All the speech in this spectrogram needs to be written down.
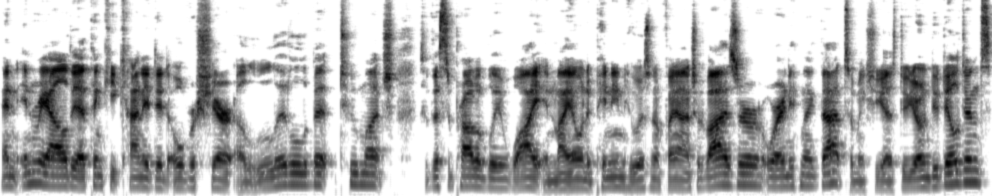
And in reality, I think he kind of did overshare a little bit too much. So this is probably why, in my own opinion, who isn't a financial advisor or anything like that, so make sure you guys do your own due diligence.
